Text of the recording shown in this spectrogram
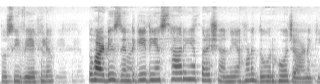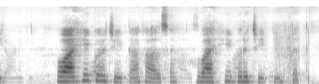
ਤੁਸੀਂ ਵੇਖ ਲਿਓ, ਤੁਹਾਡੀ ਜ਼ਿੰਦਗੀ ਦੀਆਂ ਸਾਰੀਆਂ ਪਰੇਸ਼ਾਨੀਆਂ ਹੁਣ ਦੂਰ ਹੋ ਜਾਣਗੀਆਂ। ਵਾਹਿਗੁਰੂ ਜੀ ਕਾ ਖਾਲਸਾ, ਵਾਹਿਗੁਰੂ ਜੀ ਕੀ ਫਤਿਹ।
